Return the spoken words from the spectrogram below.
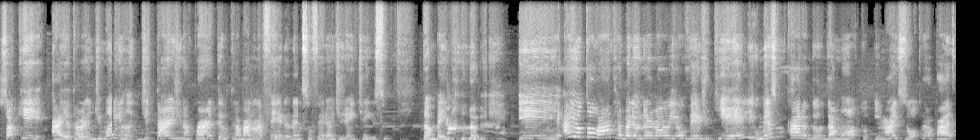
Só que aí eu trabalhando de manhã, de tarde na quarta eu trabalho na feira, né? Sou feirante, gente, é isso também. E aí eu tô lá trabalhando normal e eu vejo que ele, o mesmo cara do- da moto e mais outro rapaz,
